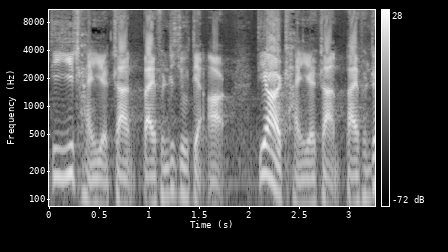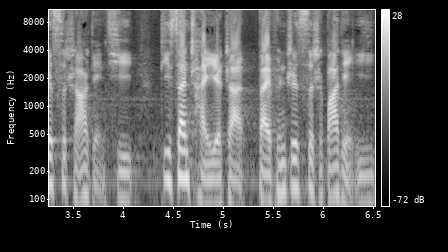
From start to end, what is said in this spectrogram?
第一产业占百分之九点二，第二产业占百分之四十二点七，第三产业占百分之四十八点一。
